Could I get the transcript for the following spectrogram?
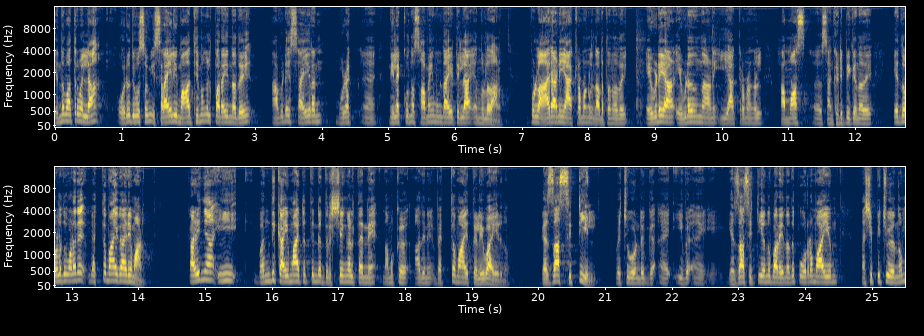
എന്ന് മാത്രമല്ല ഓരോ ദിവസവും ഇസ്രായേലി മാധ്യമങ്ങൾ പറയുന്നത് അവിടെ സൈറൻ മുഴ നിലക്കുന്ന സമയമുണ്ടായിട്ടില്ല എന്നുള്ളതാണ്. അപ്പോൾ ആരാണ് ഈ ആക്രമണങ്ങൾ നടത്തുന്നത്? എവിടെയാണ് എവിടെ നിന്നാണ് ഈ ആക്രമണങ്ങൾ ഹമാസ് സംഘടിപ്പിക്കുന്നത്? എന്നുള്ളത് വളരെ വ്യക്തമായ കാര്യമാണ്. കഴിഞ്ഞ ഈ ബന്ദി കൈമാറ്റത്തിന്റെ ദൃശ്യങ്ങൾ തന്നെ നമുക്ക് അതിന് വ്യക്തമായ തെളിവായിരുന്നു. ഗസ സിറ്റിയിൽ വെച്ചുകൊണ്ട് ഗസ സിറ്റി എന്ന് പറയുന്നത് പൂർണമായും നശിപ്പിച്ചു എന്നും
